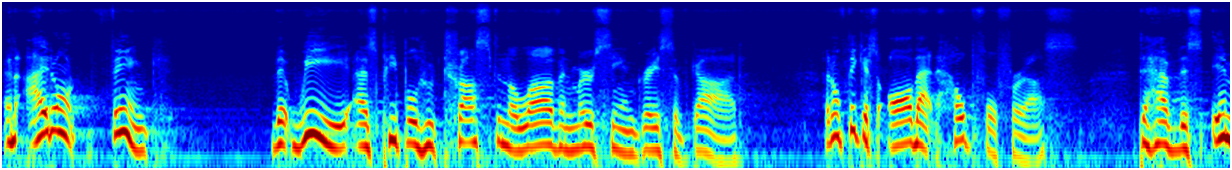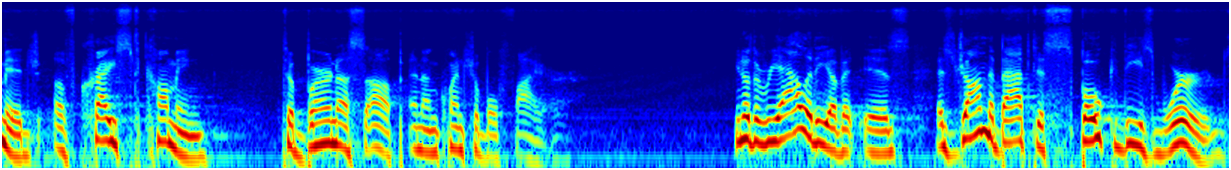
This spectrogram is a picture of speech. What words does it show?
And I don't think that we, as people who trust in the love and mercy and grace of God, I don't think it's all that helpful for us to have this image of Christ coming to burn us up an unquenchable fire. You know, the reality of it is, as John the Baptist spoke these words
